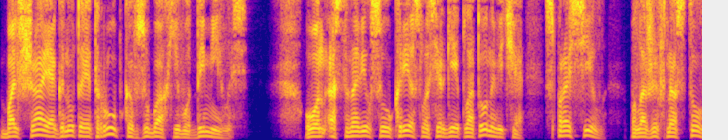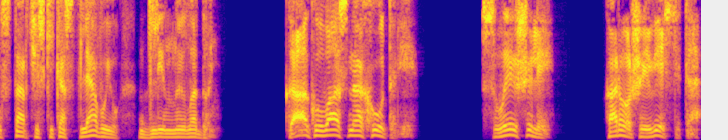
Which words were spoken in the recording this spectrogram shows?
Большая гнутая трубка в зубах его дымилась. Он остановился у кресла Сергея Платоновича, спросил, положив на стол старчески костлявую длинную ладонь. «Как у вас на хуторе? Слышали? Хорошие вести-то!»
